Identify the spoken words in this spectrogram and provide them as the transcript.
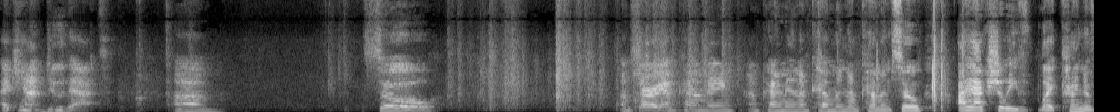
I can't do that. Um, so I'm sorry, I'm coming, I'm coming, I'm coming, I'm coming. So I actually like kind of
